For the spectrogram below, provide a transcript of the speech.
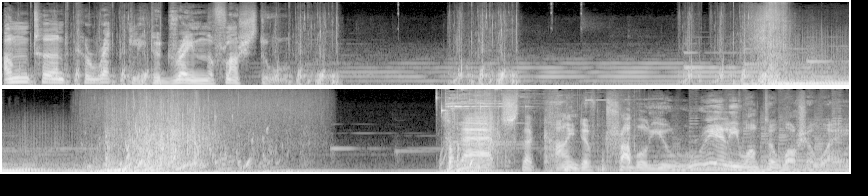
unturned correctly to drain the flush stool. That's the kind of trouble you really want to wash away.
